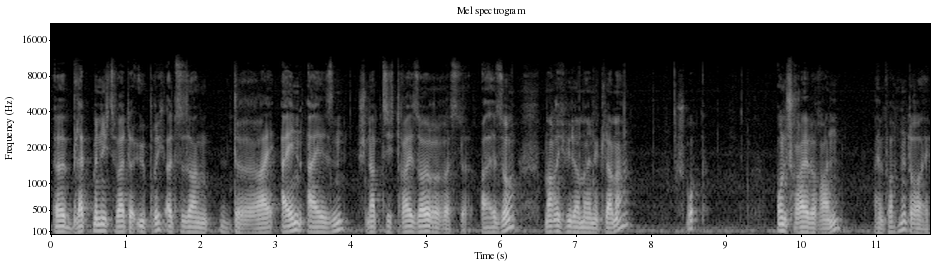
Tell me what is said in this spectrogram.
äh, bleibt mir nichts weiter übrig, als zu sagen, drei, ein Eisen schnappt sich drei Säurereste. Also mache ich wieder meine Klammer, schwupp, und schreibe ran einfach eine 3.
